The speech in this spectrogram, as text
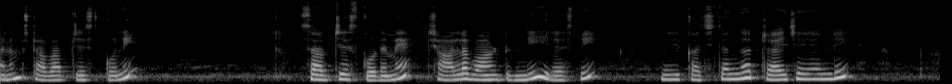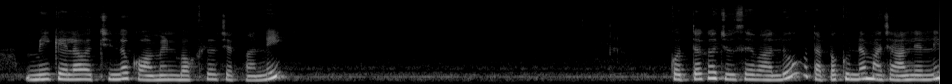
మనం స్టవ్ ఆఫ్ చేసుకొని సర్వ్ చేసుకోవడమే చాలా బాగుంటుంది ఈ రెసిపీ. మీరు ఖచ్చితంగా ట్రై చేయండి. మీకు ఎలా వచ్చిందో కామెంట్ బాక్స్లో చెప్పండి. కొత్తగా చూసేవాళ్ళు తప్పకుండా మా ఛానల్ని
